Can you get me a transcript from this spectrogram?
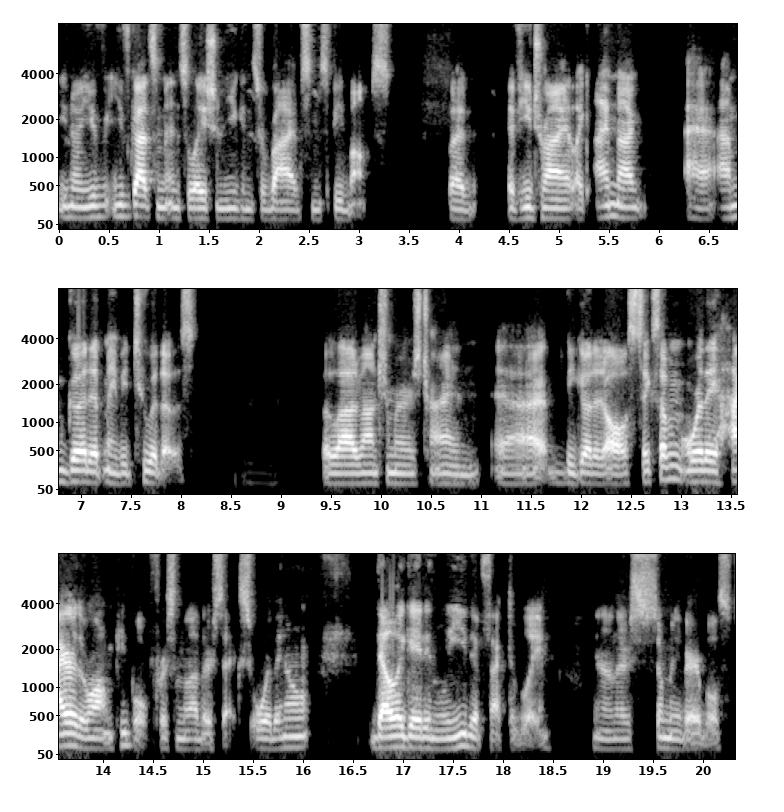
you know, you've you've got some insulation. You can survive some speed bumps, but if you try, like I'm not, I'm good at maybe two of those. But a lot of entrepreneurs try and uh, be good at all six of them, or they hire the wrong people for some other six, or they don't delegate and lead effectively. You know, there's so many variables.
